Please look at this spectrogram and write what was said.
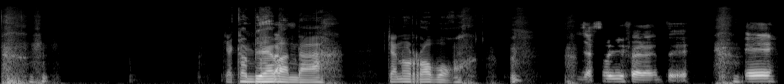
ya cambié de banda. Ya no robo. ya soy diferente. Eh,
